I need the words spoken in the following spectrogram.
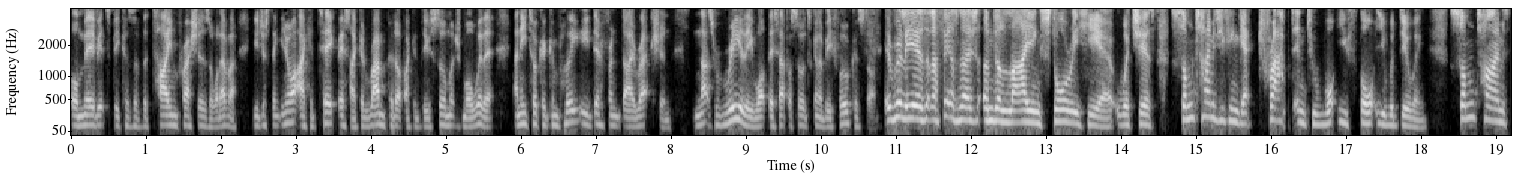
Or maybe it's because of the time pressures or whatever. You just think, you know what, I could take this, I could ramp it up, I could do so much more with it. And he took a completely different direction. And that's really what this episode's going to be focused on. It really is. And I think there's a nice underlying story here, which is sometimes you can get trapped into what you thought you were doing. Sometimes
